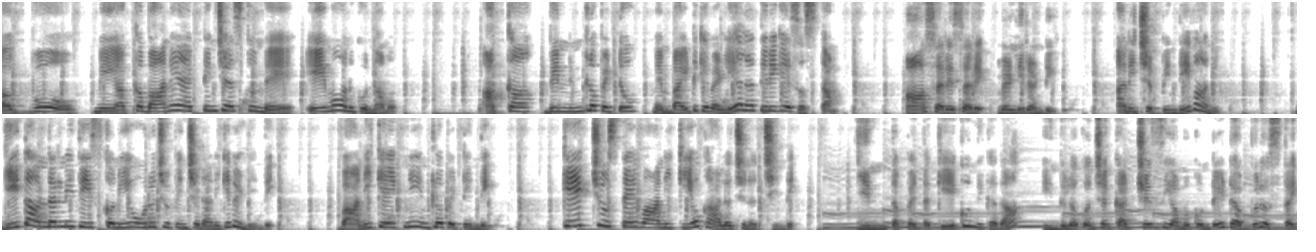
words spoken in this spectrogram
అబ్బో మీ అక్క బానే యాక్టింగ్ చేస్తుందే. ఏమో అనుకున్నాము. అక్క దీన్ని ఇంట్లో పెట్టు. మేం బయటికి వెళ్ళి అలా తిరిగేసొస్తాం ఆ సరే సరే. వెళ్ళిరండి అని చెప్పింది వాణి. గీత అందరినీ తీసుకొని ఊరు చూపించడానికి వెళ్ళింది. వాణి కేక్ని ఇంట్లో పెట్టింది. కేక్ చూస్తే వాణికి ఒక ఆలోచన వచ్చింది. ఇంత పెద్ద కేక్ ఉంది కదా ఇందులో కొంచెం కట్ చేసి అమ్ముకుంటే డబ్బులు వస్తాయి.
